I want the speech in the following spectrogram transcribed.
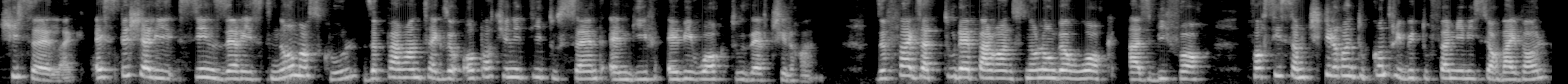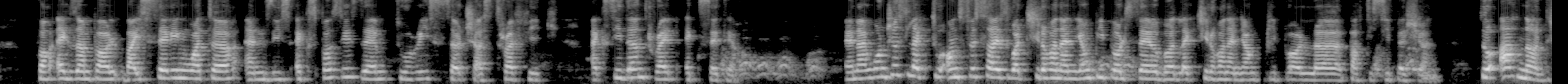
She said like, especially since there is no more school, the parents take the opportunity to send and give heavy work to their children. The fact that today parents no longer work as before forces some children to contribute to family survival, for example, by selling water, and this exposes them to risks such as traffic, accident, rape, etc. And I want just like to emphasize what children and young people say about like children and young people uh, participation. So Arnold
